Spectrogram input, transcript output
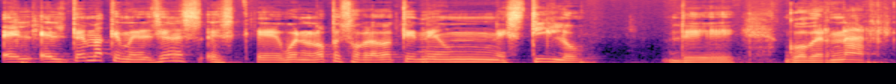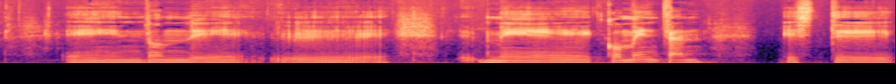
el, el tema que me decían es, es que, bueno, López Obrador tiene un estilo de gobernar en donde eh, me comentan, este,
